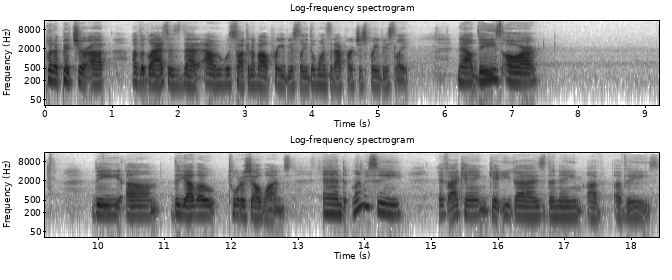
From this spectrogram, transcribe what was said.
put a picture up of the glasses that I was talking about previously, the ones that I purchased previously. Now these are the um, the yellow tortoiseshell ones. And let me see if I can get you guys the name of, of these.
